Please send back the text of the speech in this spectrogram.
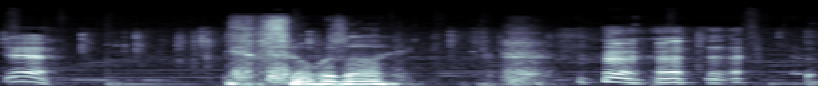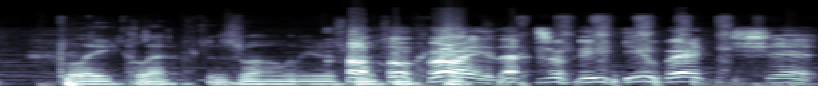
Yeah. so was I. Blake left as well when he was oh, right, that's where you went. Shit.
